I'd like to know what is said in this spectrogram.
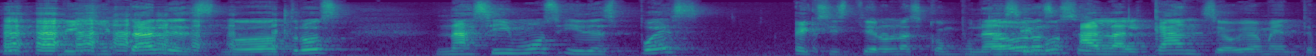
digitales. Nosotros nacimos y después existieron las computadoras Nacimos al alcance, obviamente.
